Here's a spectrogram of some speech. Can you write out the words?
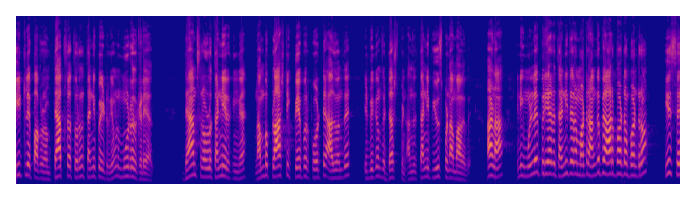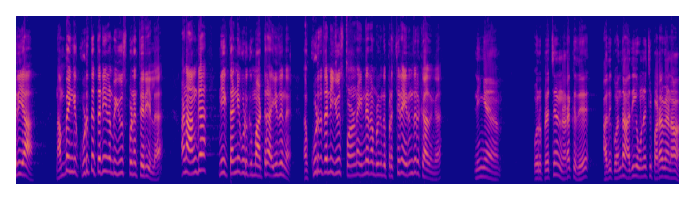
வீட்டிலே பார்க்குறோம் நம்ம டேப்ஸ்லாம் திறந்து தண்ணி போயிட்டு இருக்கு இவனு மூடுறது கிடையாது. டேம்ஸில் அவ்வளோ தண்ணி இருக்குங்க. நம்ம பிளாஸ்டிக் பேப்பர் போட்டு அது வந்து இட் பிகம்ஸ் டஸ்ட்பின் அந்த தண்ணி இப்போ யூஸ் பண்ணாமல் ஆகுது. ஆனால் இன்னைக்கு முல்லை பெரியார் தண்ணி தர மாட்டோம் அங்கே போய் ஆர்ப்பாட்டம் பண்ணுறோம் இது சரியா? நம்ம இங்கே கொடுத்த தண்ணி நம்ம யூஸ் பண்ண தெரியல. ஆனால் அங்கே நீ தண்ணி கொடுக்க மாட்ற இதுன்னு. நம்ம கொடுத்த தண்ணி யூஸ் பண்ணோம்னா இன்னும் நம்மளுக்கு இந்த பிரச்சனை இருந்திருக்காதுங்க. நீங்கள் ஒரு பிரச்சனை நடக்குது அதுக்கு வந்து அதிக உணர்ச்சி பட வேணாம்.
